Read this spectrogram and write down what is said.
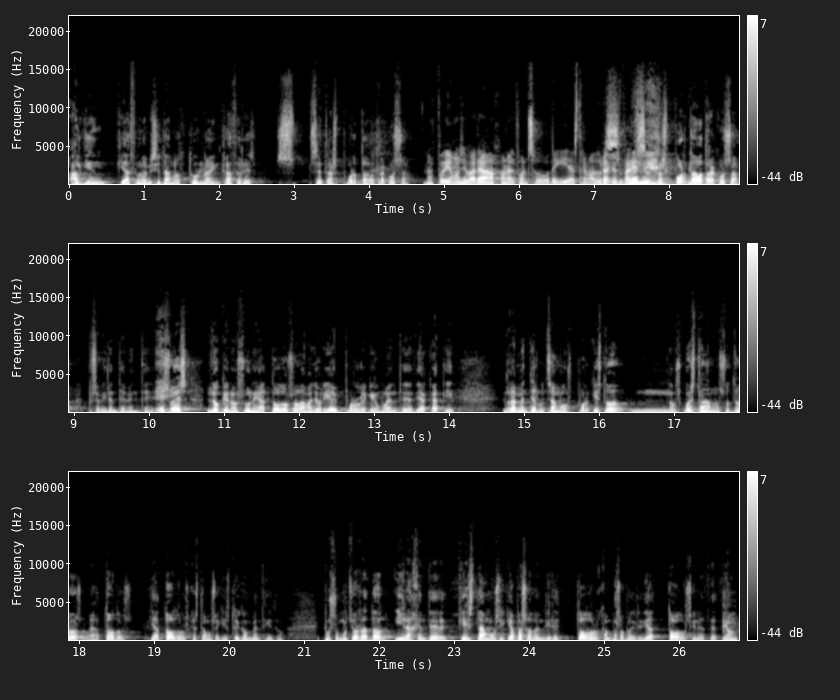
alguien que hace una visita nocturna en Cáceres se transporta a otra cosa. Nos podíamos llevar a Juan Alfonso de Guía a Extremadura, ¿qué os parece? Se transporta a otra cosa. Pues evidentemente. Eso es lo que nos une a todos o a la mayoría y por lo que, como antes decía Katy, realmente luchamos. Porque esto mm, nos cuesta a nosotros, a todos y a todos los que estamos aquí, estoy convencido. Pues son muchos ratos y la gente que estamos y que ha pasado en directo, todos los que han pasado por directiva, todos sin excepción,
